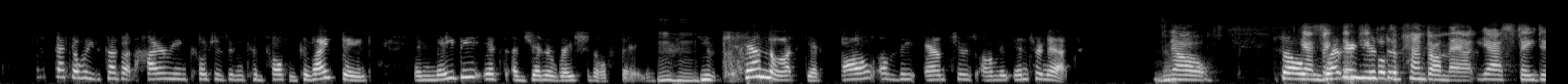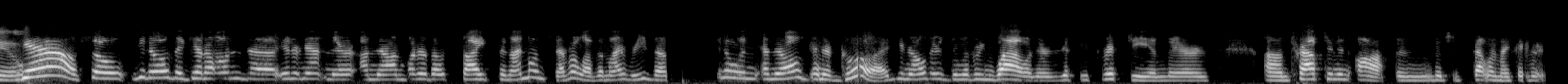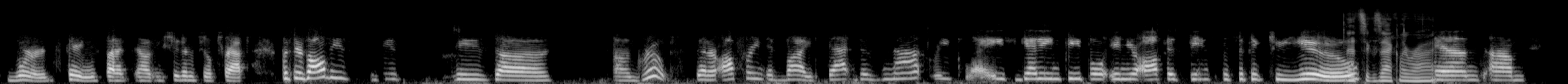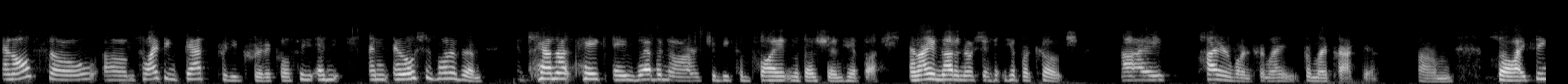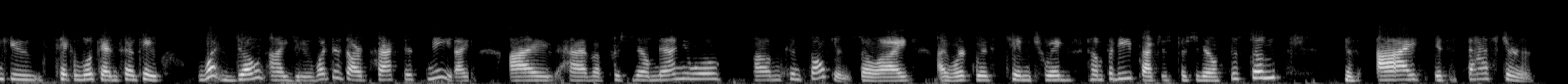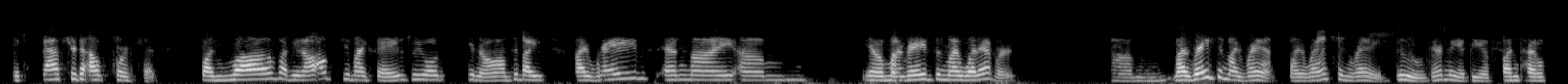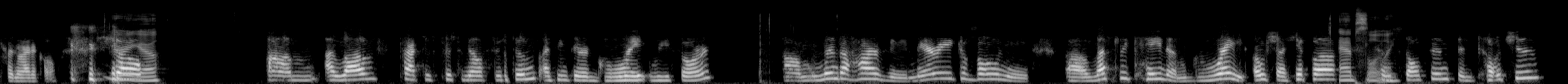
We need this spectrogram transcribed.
Back up. We talk about hiring coaches and consultants because I think, and maybe it's a generational thing. Mm-hmm. You cannot get all of the answers on the internet. no. So yes, I whether think you're people sub- depend on that. Yes, they do. yeah, so you know they get on the internet and they're and they're on one of those sites, and I'm on several of them. I read them, you know, and, and they're all and they're good. You know, there's delivering wow, and there's nifty thrifty, and there's um, trapped in an op, and which is not one of my favorite words things, but um, you should never feel trapped. But there's all these these these uh, uh, groups that are offering advice. That does not replace getting people in your office being specific to you. That's exactly right. and um, and also, um, so I think that's pretty critical. So, and and and OSHA is one of them. You cannot take a webinar to be compliant with OSHA and HIPAA. And I am not an OSHA HIPAA coach. I hire one for my for my practice. Um, so I think you take a look at and say, okay, what don't I do? What does our practice need? I I have a personnel manual um, consultant, so I I work with Tim Twiggs' company, Practice Personnel Systems, because I it's faster. It's faster to outsource it. So I love. I mean, I'll do my faves. We won't. you know, I'll do my my raves and my um, you know, my raves and my whatevers. Um, my raves and my rants, my rants and raves. Ooh, there may be a fun title for an article. so, um, I love Practice Personnel Systems. I think they're a great resource. Um, Linda Harvey, Mary Govoni, uh, Leslie Canham, great OSHA HIPAA Absolutely. consultants and coaches.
